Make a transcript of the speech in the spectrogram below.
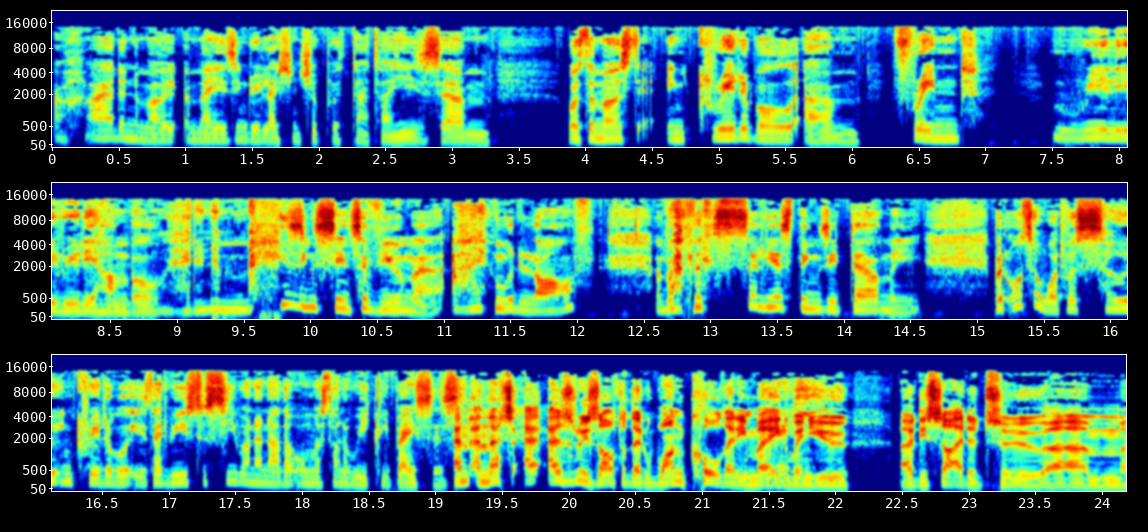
I had an amo- amazing relationship with Tata. He's um, was the most incredible um, friend. Really, really humble. Had an amazing sense of humor. I would laugh about the silliest things he'd tell me. But also, what was so incredible is that we used to see one another almost on a weekly basis. And and that's as a result of that one call that he made Yes. when you uh, decided to um,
